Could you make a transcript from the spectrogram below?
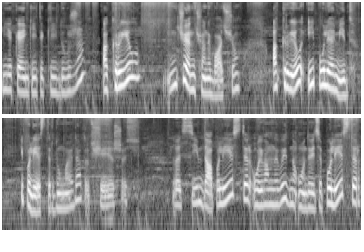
М'якенький такий дуже. Акрил. Нічого я нічого не бачу. Акрил і поліамід. І поліестер, думаю, да? тут ще є щось. 27, да, поліестер. Ой, вам не видно. О, дивіться, поліестер, е,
